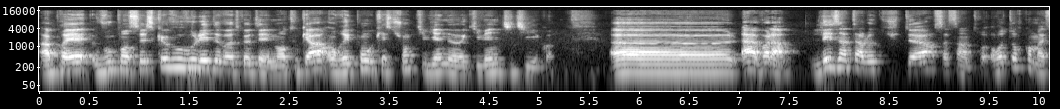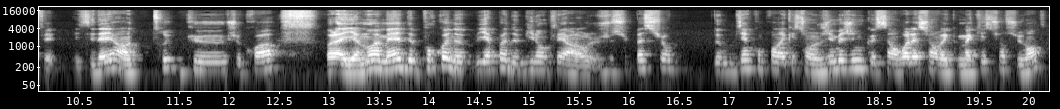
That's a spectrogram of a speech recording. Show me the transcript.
Après, vous pensez ce que vous voulez de votre côté, mais en tout cas, on répond aux questions qui viennent, qui viennent titiller, quoi. Euh, ah voilà, les interlocuteurs, ça c'est un retour qu'on m'a fait. Et c'est d'ailleurs un truc que je crois. Voilà, il y a Mohamed. Pourquoi il n'y a pas de bilan clair? Alors je ne suis pas sûr de bien comprendre la question. J'imagine que c'est en relation avec ma question suivante,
